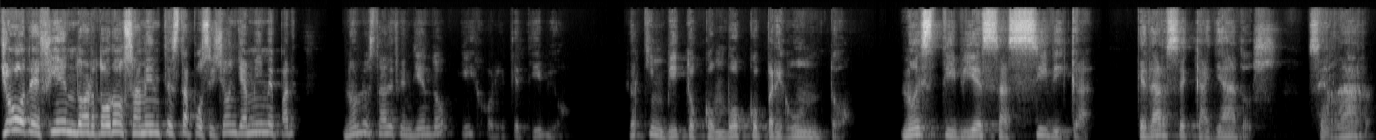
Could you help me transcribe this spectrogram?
yo defiendo ardorosamente esta posición y a mí me parece... ¿No lo está defendiendo? Híjole, qué tibio. Yo aquí invito, convoco, pregunto. No es tibieza cívica quedarse callados, cerrar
